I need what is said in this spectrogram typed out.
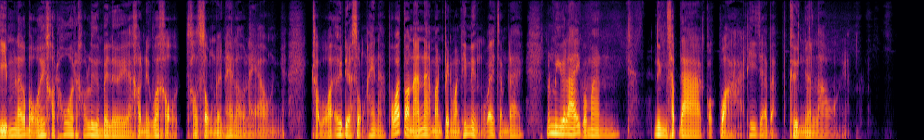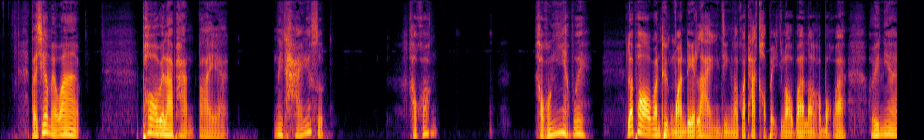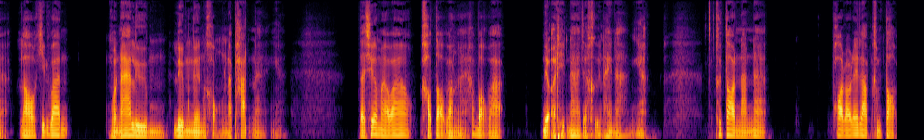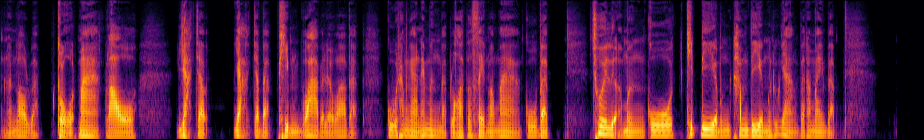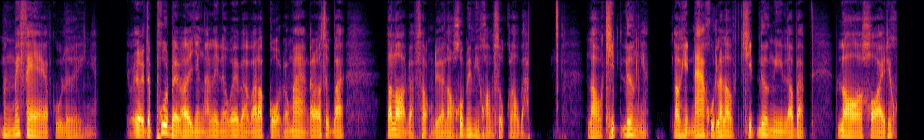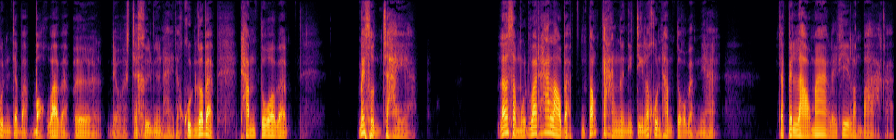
ยิ้มแล้วก็บอกเฮ้ยขอโทษเขาลืมไปเลยอะเขานึกว่าเขาเขาส่งเงินให้เราแล้วอย่างเงี้ยเขาบอกว่าเออเดี๋ยวส่งให้นะ เพราะว่าตอนนั้นอะมันเป็นวันที่หนึ่งไว้จำได้ มันมีเวลาอีกประมาณหนึ่งสัปดาห์กว่าที่จะแบบคืนเงินเราแต่เชื่อไหมว่า พอเวลาผ่านไปอะในท้ายที่สุด เขาก็ เขาก็เงียบเว้ยแล้วพอมันถึงวัน deadline จริงๆเราก็ทักเขาไปอีกรอบว่าเราก็บอกว่า เฮ้ยเนี่ย เราคิดว่าหัวหน้าลืมลืมเงินของนภัสนะเงี้ยแต่เชื่อมะว่าเขาตอบว่าไงเขาบอกว่า เดี๋ยวอาทิตย์หน้าจะคืนให้นะเงี้ยคือตอนนั้นน่ะ พอเราได้รับคำตอบนั้นเราแบบโกรธมาก เราอยากจะอยากจะแบบพิมพ์ว่าไปเลยว่า แบบกูทำงานให้มึงแบบร้อยเปอร์เซ็นต์มากๆ กูแบบ ช่วยเหลือมึงกูคิดดีกับมึงทำดีกับมึงทุกอย่าง แต่ทำไมแบบ มึงไม่แฟร์กับกูเลยอย่างเงี้ยเออจะพูดแบบอะไรอย่างนั้นเลยนะเว้ยแบบว่าเราโกรธมากๆก็เราสึกว่าตลอดแบบสองเดือนเราโคตรไม่มีความสุขเราแบบ เราคิดเรื่องเนี้ยเราเห็นหน้าคุณแล้วเราคิดเรื่องนี้แล้วแบบรอคอยที่คุณจะแบบบอกว่าแบบเออ เดี๋ยวจะคืนเงินให้ แต่คุณก็แบบทำตัวแบบไม่สนใจอะ่ะ แล้วสมมุติว่าถ้าเราแบบต้องการเงินจริงๆ แล้วคุณทำตัวแบบเนี้ย จะเป็นเรามากเลยที่ลำบากอะ่ะ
